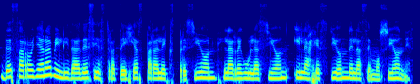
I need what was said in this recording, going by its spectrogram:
Desarrollar habilidades y estrategias para la expresión, la regulación y la gestión de las emociones,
